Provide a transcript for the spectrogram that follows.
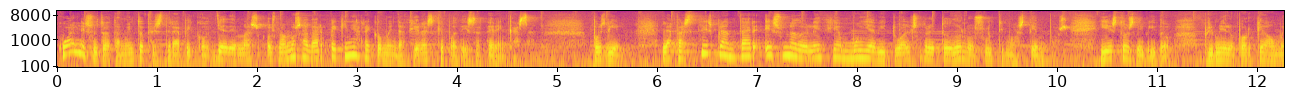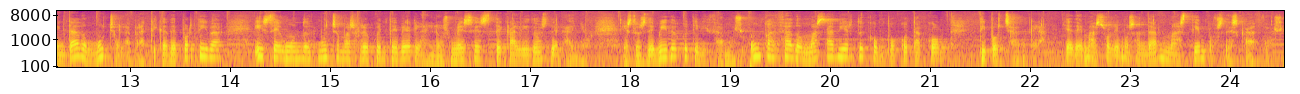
cuál es su tratamiento fisioterápico y además os vamos a dar pequeñas recomendaciones que podéis hacer en casa. Pues bien, la fascitis plantar es una dolencia muy habitual sobre todo en los últimos tiempos y esto es debido, primero porque ha aumentado mucho la práctica deportiva y segundo es mucho más frecuente verla en los meses de cálidos del año. Esto es debido a que utilizamos un calzado más abierto y con poco tacón tipo chancla y además solemos andar más tiempos descalzos.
